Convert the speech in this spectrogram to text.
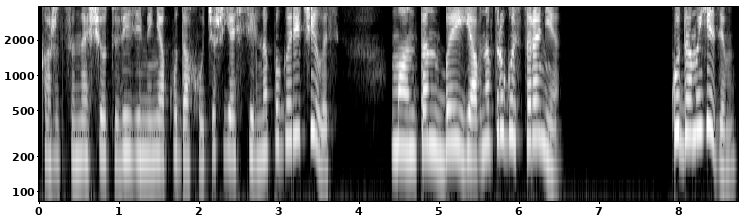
Кажется, насчет «вези меня куда хочешь» я сильно погорячилась. Мантан-Бэй явно в другой стороне. «Куда мы едем?»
